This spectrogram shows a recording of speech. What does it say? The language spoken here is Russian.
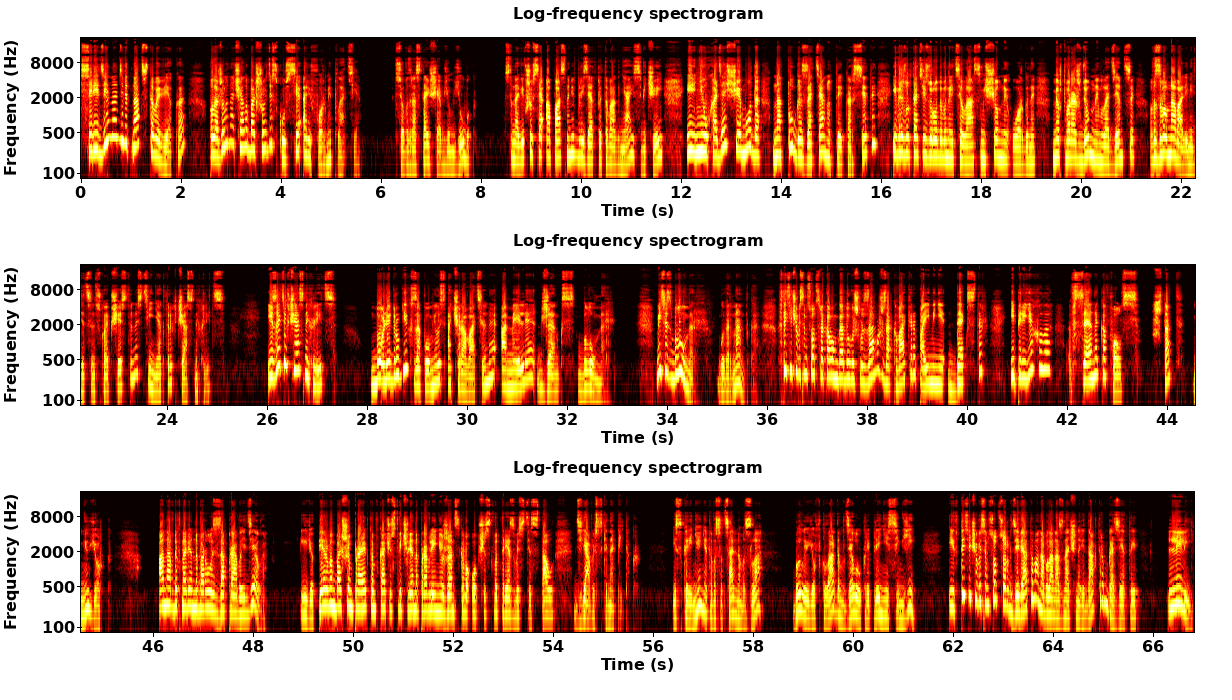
Середина XIX века положила начало большой дискуссии о реформе платья. Все возрастающий объем юбок, становившихся опасными вблизи открытого огня и свечей, и неуходящая мода на туго затянутые корсеты и в результате изуродованные тела, смещенные органы, мертворожденные младенцы взволновали медицинскую общественность и некоторых частных лиц. Из этих частных лиц более других запомнилась очаровательная Амелия Дженкс Блумер. Миссис Блумер — гувернантка, в 1840 году вышла замуж за квакера по имени Декстер и переехала в Сенека-Фоллс, штат Нью-Йорк. Она вдохновенно боролась за правое дело. Ее первым большим проектом в качестве члена правления женского общества трезвости стал дьявольский напиток. Искоренение этого социального зла было ее вкладом в дело укрепления семьи, и в 1849 она была назначена редактором газеты «Лили».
